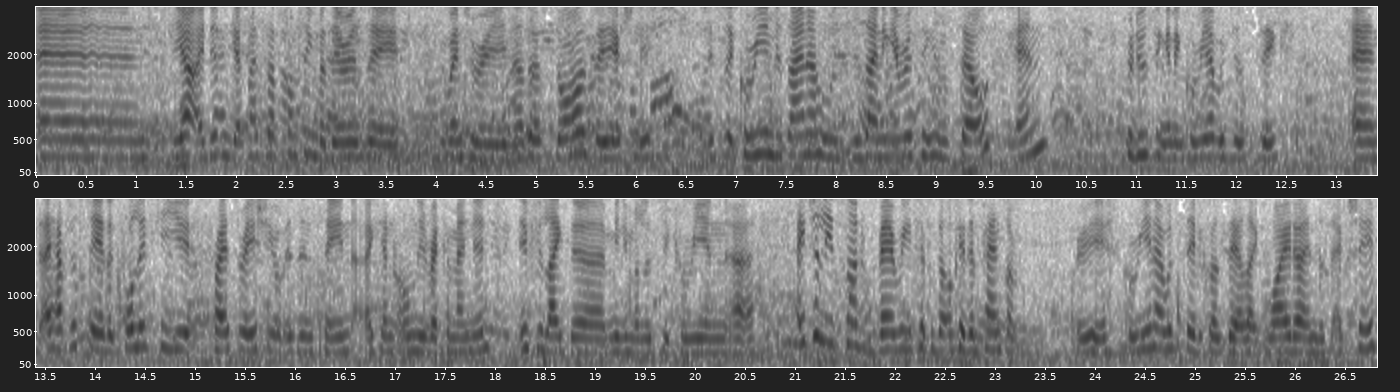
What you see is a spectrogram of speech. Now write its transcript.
And yeah, I didn't get myself something, but there is a, we went to another store. They actually, it's a Korean designer who is designing everything himself and producing it in Korea, which is sick. And I have to say the quality price ratio is insane. I can only recommend it if you like the minimalistic Korean. Uh, actually, it's not very typical. Okay, the pants are very Korean, I would say, because they're like wider in this egg shape.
